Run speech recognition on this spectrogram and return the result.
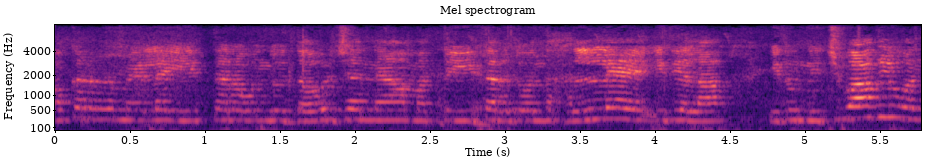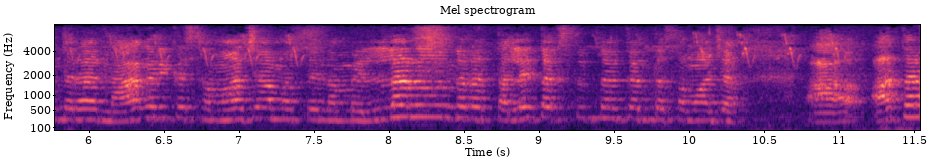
ನೌಕರರ ಮೇಲೆ ಈ ಒಂದು ದೌರ್ಜನ್ಯ ಮತ್ತೆ ಈ ತರದ ಒಂದು ಹಲ್ಲೆ ಇದೆಯಲ್ಲ, ಇದು ನಿಜವಾಗ್ಲೂ ಒಂಥರ ನಾಗರಿಕ ಸಮಾಜ ಮತ್ತೆ ನಮ್ಮೆಲ್ಲರೂ ಒಂಥರ ತಲೆ ತಗ್ಸ್ತಕ್ಕಂಥ ಸಮಾಜ. ಆ ಆ ತರ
